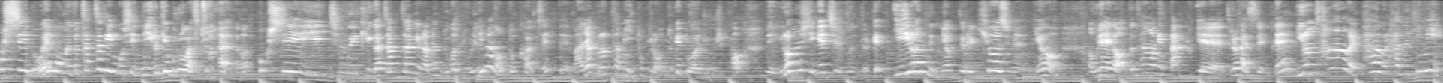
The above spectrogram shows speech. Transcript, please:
혹시 너의 몸에도 짝짝이인 곳이 있니? 이렇게 물어봐도 좋아요. 혹시 이 친구의 귀가 짝짝이라면 누가 놀리면 어떡하지? 네, 만약 그렇다면 이 토끼를 어떻게 도와주고 싶어? 네, 이런 식의 질문들. 그러니까 이런 능력들을 키워주면요. 어, 우리 아이가 어떤 상황에 딱 예, 들어갔을 때 이런 상황을 파악을 하는 힘이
